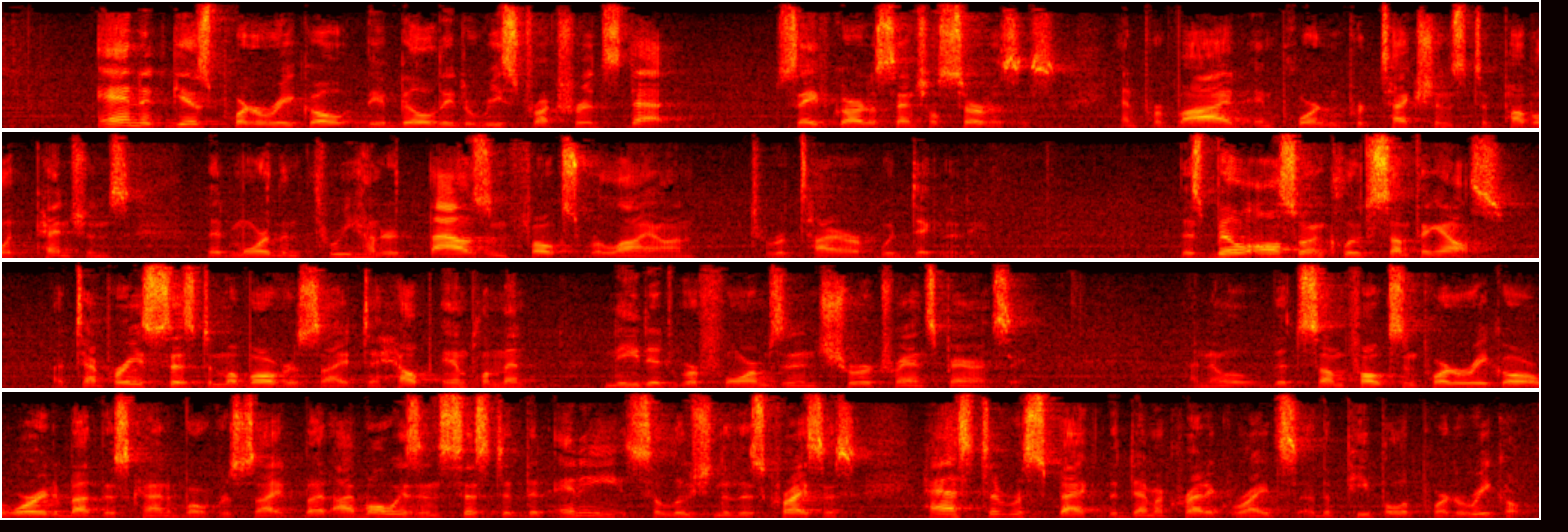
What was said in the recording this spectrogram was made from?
and it gives Puerto Rico the ability to restructure its debt, safeguard essential services, and provide important protections to public pensions that more than 300,000 folks rely on to retire with dignity. This bill also includes something else a temporary system of oversight to help implement needed reforms and ensure transparency. I know that some folks in Puerto Rico are worried about this kind of oversight, but I've always insisted that any solution to this crisis has to respect the democratic rights of the people of Puerto Rico.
